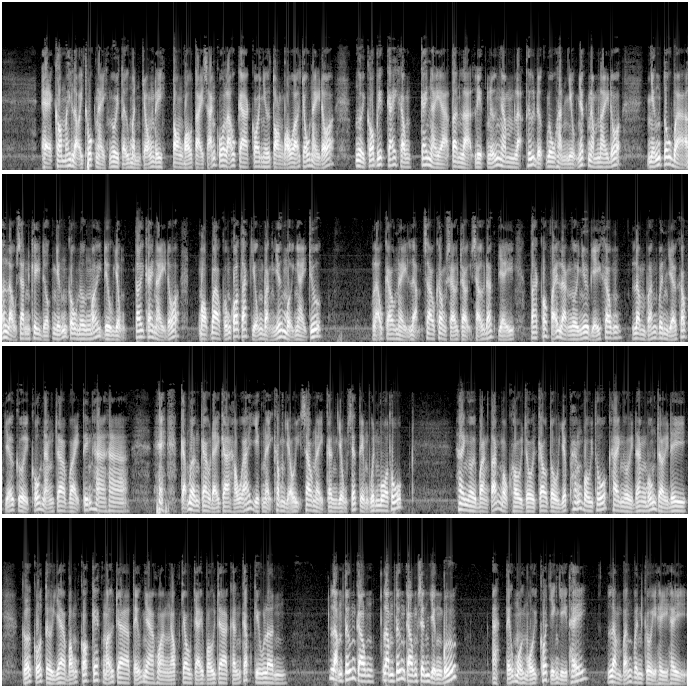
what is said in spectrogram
Ê, có mấy loại thuốc này, ngươi tự mình chọn đi. Toàn bộ tài sản của lão ca coi như toàn bộ ở chỗ này đó. Ngươi có biết cái không? Cái này à, tên là liệt nữ ngâm là thứ được lưu hành nhiều nhất năm nay đó. Những tú bà ở lầu xanh khi được những cô nương mới đều dùng tới cái này đó. Một bao cũng có tác dụng bằng với mười ngày trước. Lão cao này làm sao không sợ trời sợ đất vậy? Ta có phải là người như vậy không? Lâm Vãn Vinh dở khóc dở cười, cố nặng ra vài tiếng ha ha. Cảm ơn cao đại ca hậu ái việc này không dội, sau này cần dùng sẽ tìm huynh mua thuốc. Hai người bàn tán một hồi rồi cao tù giúp hắn bôi thuốc, hai người đang muốn rời đi. Cửa của từ gia bỗng có két mở ra, tiểu nha Hoàng Ngọc Châu chạy vội ra khẩn cấp kêu lên. Lâm tướng công, Lâm tướng công xin dừng bước. À, tiểu muội muội có chuyện gì thế? Lâm Vãn Vinh cười hì hì.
